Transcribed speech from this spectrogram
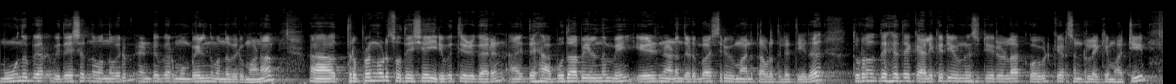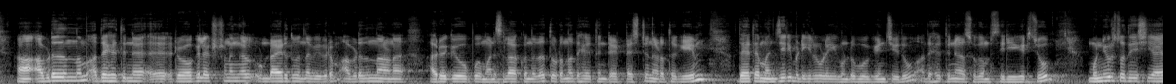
മൂന്ന് പേർ വിദേശത്ത് നിന്ന് വന്നവരും രണ്ട് പേർ മുംബൈയിൽ നിന്ന് വന്നവരുമാണ്. തൃപ്രങ്ങോട് സ്വദേശിയായ ഇരുപത്തിയേഴുകാരൻ അദ്ദേഹം അബുദാബിയിൽ നിന്നും മെയ് ഏഴിനാണ് നെടുമ്പാശ്ശേരി വിമാനത്താവളത്തിലെത്തിയത്. തുടർന്ന് അദ്ദേഹത്തെ കാലിക്കറ്റ് യൂണിവേഴ്സിറ്റിയിലുള്ള കോവിഡ് കെയർ സെന്ററിലേക്ക് മാറ്റി. അവിടെ നിന്നും അദ്ദേഹത്തിന് രോഗലക്ഷണങ്ങൾ ഉണ്ടായിരുന്നു എന്ന വിവരം അവിടെ നിന്നാണ് ആരോഗ്യവകുപ്പ് മനസ്സിലാക്കുന്നത്. തുടർന്ന് അദ്ദേഹത്തിന്റെ ടെസ്റ്റ് നടത്തുകയും അദ്ദേഹത്തെ മഞ്ചേരി മെഡിക്കൽ കോളേജിൽ കൊണ്ടുപോവുകയും ചെയ്തു. അദ്ദേഹത്തിന് അസുഖം സ്ഥിരീകരിച്ചു. മുന്നൂർ സ്വദേശിയായ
